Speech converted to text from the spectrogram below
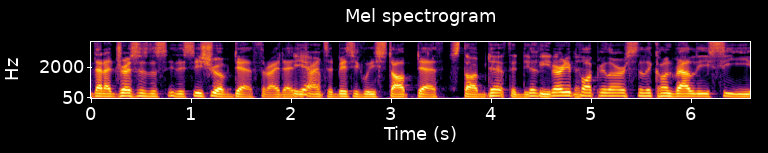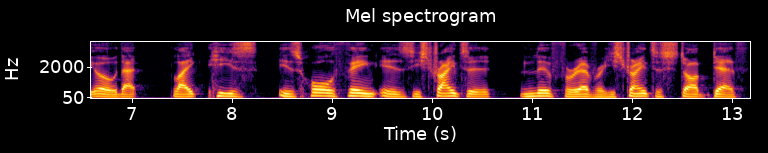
that addresses this this issue of death, right? That Yeah. trying to basically stop death stop death and this defeat very popular Silicon Valley CEO that like he's his whole thing is he's trying to live forever. He's trying to stop death.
